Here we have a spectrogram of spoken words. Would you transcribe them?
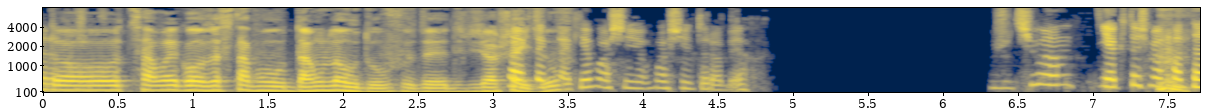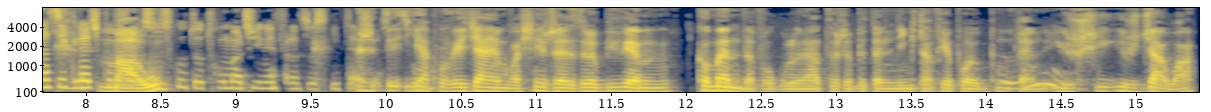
ja do całego zestawu downloadów Digital Shades'ów. Tak, tak, tak. Ja właśnie, właśnie to robię rzuciłam. Jak ktoś ma fantazję grać po Mał. francusku, to tłumaczenie na francuski też jest. Ja powiedziałem właśnie, że zrobiłem komendę w ogóle na to, żeby ten link tam się po, ten, już, już działa,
